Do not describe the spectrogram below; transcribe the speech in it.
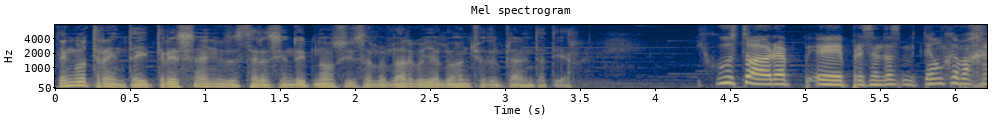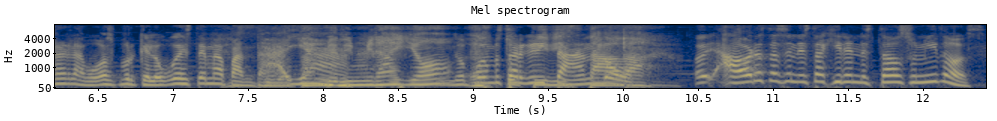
Tengo 33 años de estar haciendo hipnosis a lo largo y a lo ancho del planeta Tierra. Y justo ahora eh, presentas. Me tengo que bajar a la voz porque luego este me apantalla. también, y mira yo, No podemos estar gritando. Ahora estás en esta gira en Estados Unidos.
